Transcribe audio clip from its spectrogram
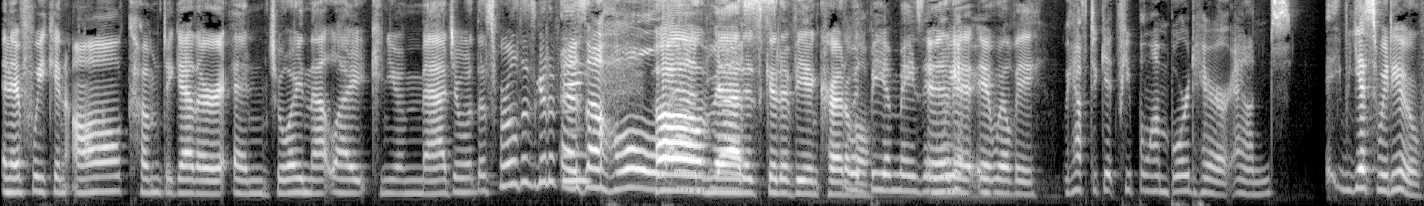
And if we can all come together and join that light, can you imagine what this world is going to be? as a whole. oh, man, yes, it's going to be incredible. It would be amazing. It, we, it, it will be. we have to get people on board here and Yes, we do.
